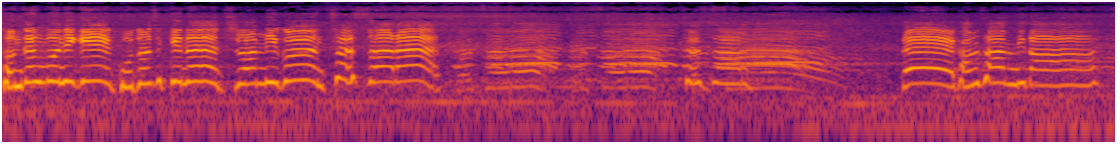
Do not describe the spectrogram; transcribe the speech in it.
전쟁 분위기 고조시키는 주한미군 철수하라! 철수하라! 철수하라! 철수하라! 네, 감사합니다.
